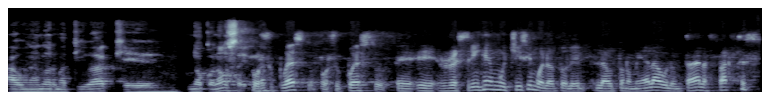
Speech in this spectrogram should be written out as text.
a una normativa que no conocen. Por supuesto, por supuesto. Eh, eh, restringen muchísimo la, autonomía de la voluntad de las partes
